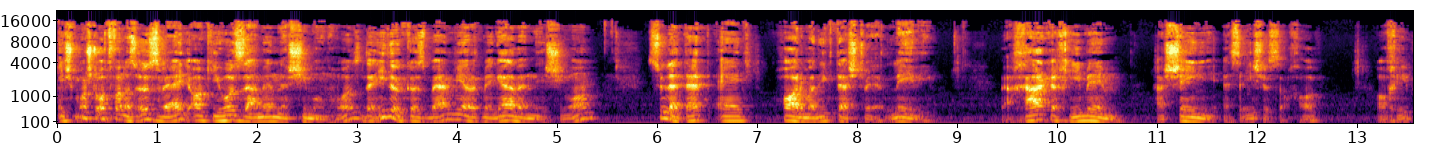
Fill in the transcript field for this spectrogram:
és most ott van az özvegy, aki hozzá menne Simonhoz, de időközben, mielőtt még elvenné Simon, született egy harmadik testvér, Lévi. A Hárka Hibém, ha Séni, ez is a Achib.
